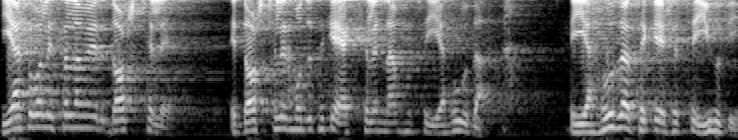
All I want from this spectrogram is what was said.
ইয়াকুব আলি সাল্লামের দশ ছেলে। এই দশ ছেলের মধ্যে থেকে এক ছেলের নাম হচ্ছে ইয়াহুদা। ইয়াহুদা থেকে এসেছে ইহুদি।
